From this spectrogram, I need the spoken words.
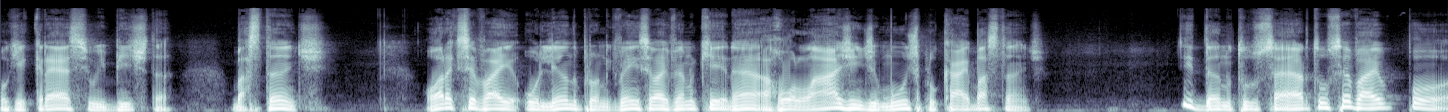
ou que cresce o EBITDA bastante, a hora que você vai olhando para o ano que vem, você vai vendo que né, a rolagem de múltiplo cai bastante. E dando tudo certo, você vai. Pô,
